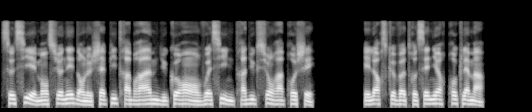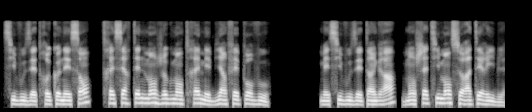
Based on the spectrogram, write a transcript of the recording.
Ceci est mentionné dans le chapitre Abraham du Coran en voici une traduction rapprochée. Et lorsque votre Seigneur proclama, Si vous êtes reconnaissant, très certainement j'augmenterai mes bienfaits pour vous. Mais si vous êtes ingrat, mon châtiment sera terrible.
